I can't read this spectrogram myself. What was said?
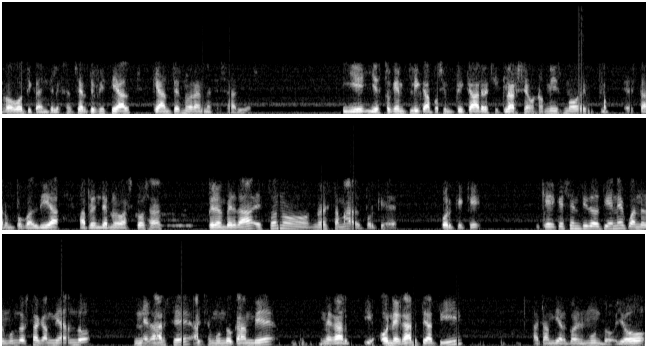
robótica e inteligencia artificial que antes no eran necesarios. Y, y, esto qué implica? Pues implica reciclarse a uno mismo, estar un poco al día, aprender nuevas cosas. Pero en verdad esto no, no está mal, porque, porque ¿qué, qué, qué sentido tiene cuando el mundo está cambiando negarse a que ese mundo cambie negar, o negarte a ti a cambiar con el mundo? Yo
